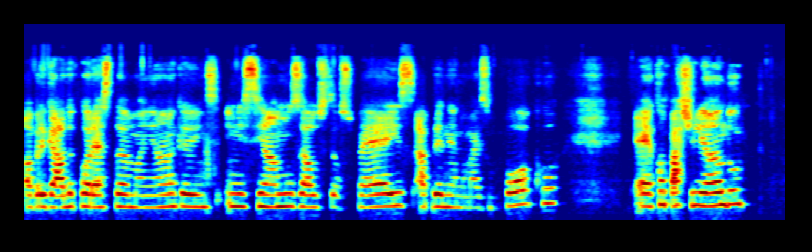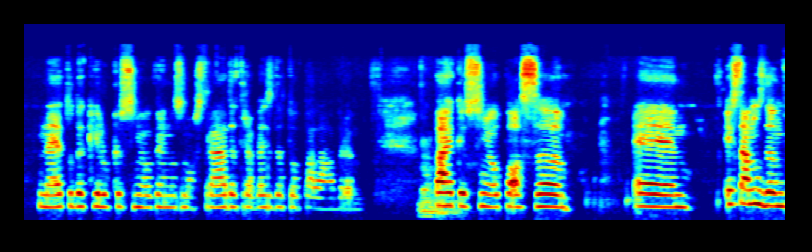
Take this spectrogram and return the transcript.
obrigado por esta manhã que iniciamos aos teus pés, aprendendo mais um pouco, é, compartilhando né, tudo aquilo que o Senhor vem nos mostrado através da tua palavra. Uhum. Pai, que o Senhor possa é, estar nos dando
